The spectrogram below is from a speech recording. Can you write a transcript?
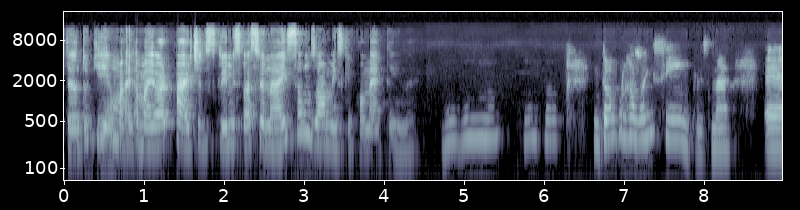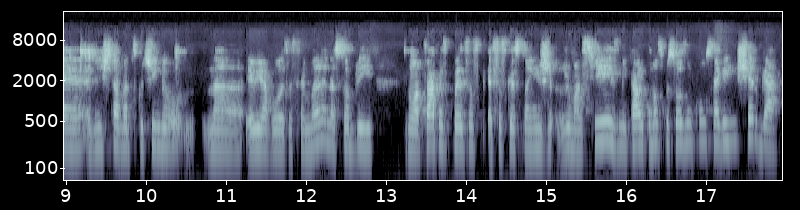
Tanto que uma, a maior parte dos crimes passionais são os homens que cometem, né? Uhum, uhum. Então, por razões simples, né? É, a gente estava discutindo, na, eu e a Rua essa semana, sobre no WhatsApp essas, essas questões de machismo e tal, e como as pessoas não conseguem enxergar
